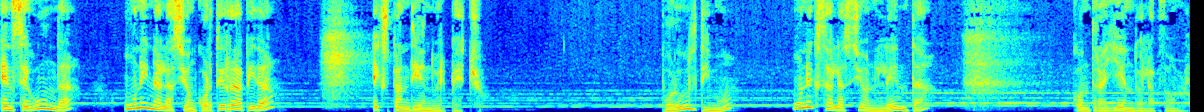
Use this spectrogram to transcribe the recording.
En segunda, una inhalación corta y rápida, expandiendo el pecho. Por último, una exhalación lenta, contrayendo el abdomen.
